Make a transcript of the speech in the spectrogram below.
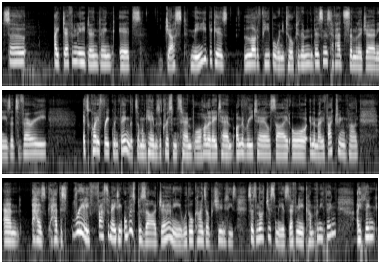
So I definitely don't think it's just me because a lot of people, when you talk to them in the business, have had similar journeys. It's very, it's quite a frequent thing that someone came as a Christmas temp or holiday temp on the retail side or in the manufacturing plant and has had this really fascinating, almost bizarre journey with all kinds of opportunities. So it's not just me, it's definitely a company thing. I think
